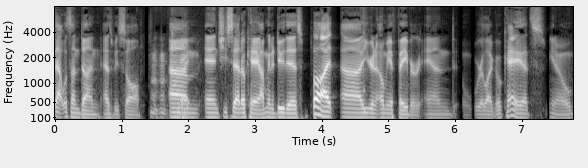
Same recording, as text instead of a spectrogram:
that was undone as we saw. Mhm. Um, And she said, "Okay, I'm going to do this, but uh, you're going to owe me a favor." And we're like, "Okay, that's you know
